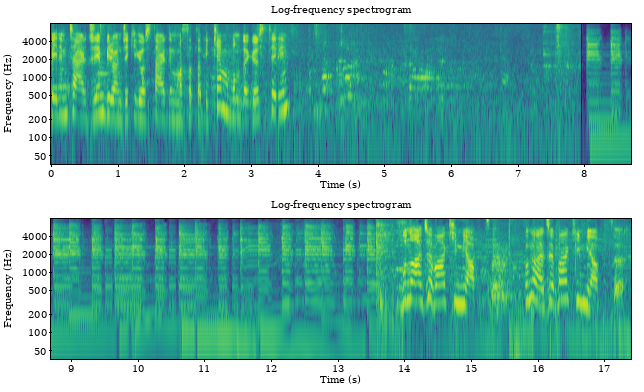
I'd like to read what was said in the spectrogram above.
Benim tercihim bir önceki gösterdiğim masa tabii ki ama bunu da göstereyim. Bunu acaba kim yaptı? Bunu acaba kim yaptı?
